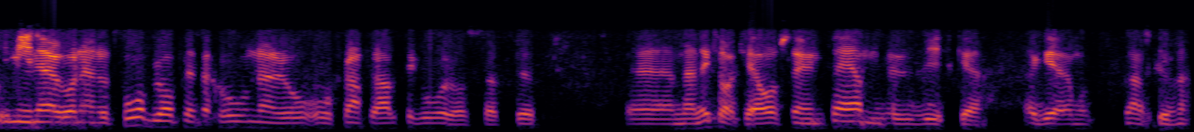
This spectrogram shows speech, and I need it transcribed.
i mina ögon ändå två bra prestationer och, och framförallt igår. Då, så att, men det är klart, jag avslöjar inte än hur vi ska agera mot Landskrona.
